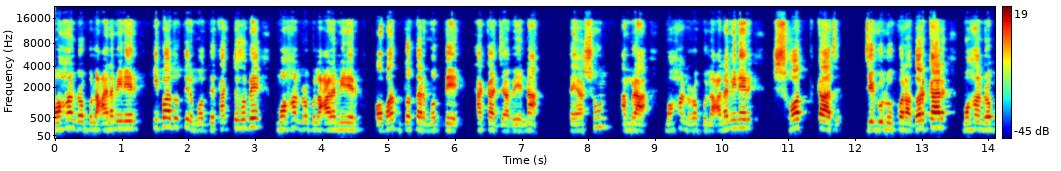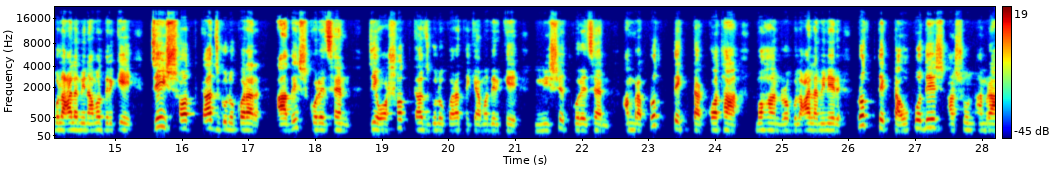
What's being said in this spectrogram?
মহান রব্বুল আলমিনের ইবাদতের মধ্যে থাকতে হবে। মহান রব্বুল আলমিনের অবাধ্যতার মধ্যে থাকা যাবে না। তাই আসুন আমরা মহান রব্বুল আলমিনের সৎ কাজ যেগুলো করা দরকার, মহান রব্বুল আলমিন আমাদেরকে যেই সৎ কাজগুলো করার আদেশ করেছেন, যে অসৎ কাজগুলো করা থেকে আমাদেরকে নিষেধ করেছেন আমরা প্রত্যেকটা কথা মহান রব্বুল আলমিনের প্রত্যেকটা উপদেশ আসুন আমরা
